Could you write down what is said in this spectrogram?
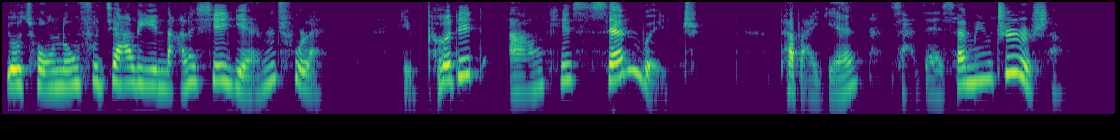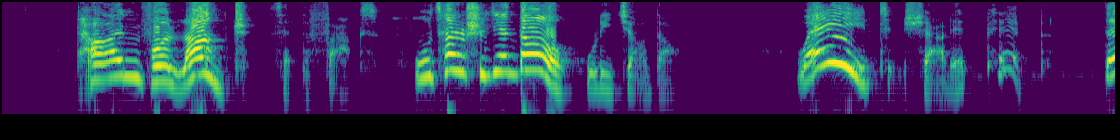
又从农夫家里拿了些盐出来。He put it on his sandwich. 他把盐撒在三明治上。 Time for lunch," said the fox. 午餐时间到，狐狸叫道。Wait! shouted Pip. 等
